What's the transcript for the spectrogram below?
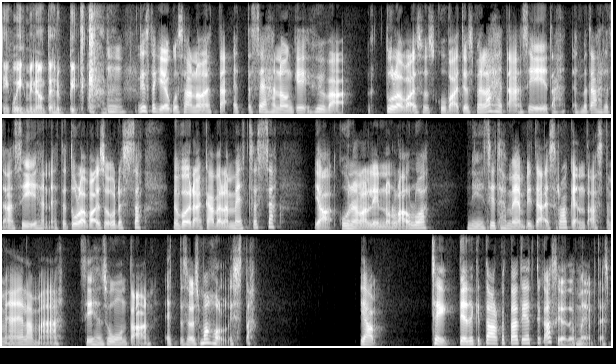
niin kuin ihminen on tehnyt pitkään. Mm. Jostakin joku sanoi, että, että sehän onkin hyvä tulevaisuuskuva, että jos me lähdetään siitä, että me tähdetään siihen, että tulevaisuudessa – me voidaan kävellä metsässä ja kuunnella linnunlaulua, niin sittenhän meidän pitäisi rakentaa sitä meidän elämää siihen suuntaan, että se olisi mahdollista. Ja se tietenkin tarkoittaa tiettyjä asioita, että meidän pitäisi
